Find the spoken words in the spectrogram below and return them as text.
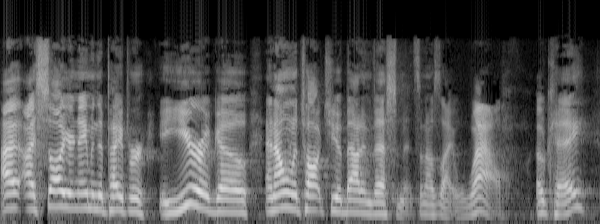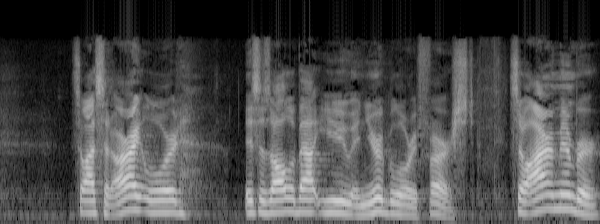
I, I saw your name in the paper a year ago, and I want to talk to you about investments. And I was like, Wow, okay. So I said, All right, Lord, this is all about you and your glory first. So I remember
